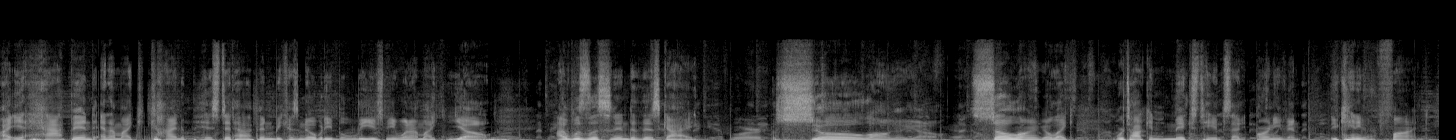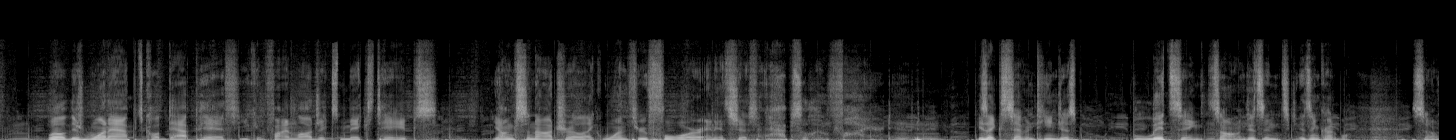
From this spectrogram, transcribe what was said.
I it happened, and I'm like kind of pissed it happened because nobody believes me when I'm like, yo, I was listening to this guy Or so long ago, so long ago, like. We're talking mixtapes that aren't even you can't even find. Mhm. Well, there's one app. It's called DatPiff. You can find Logic's mixtapes, Young Sinatra, like one through four, and it's just absolute fire, dude. Mhm. He's like 17, just blitzing mm-hmm. songs. It's in, it's incredible. So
